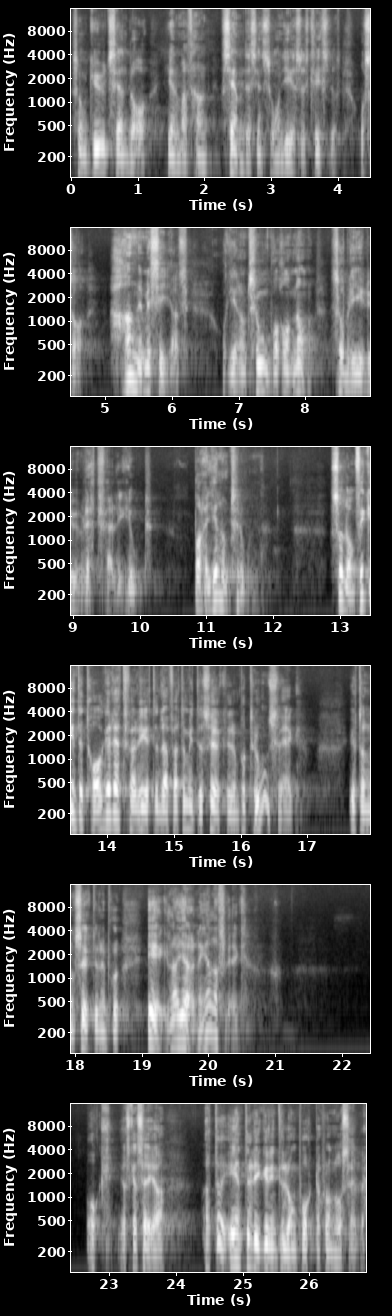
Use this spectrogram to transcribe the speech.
som Gud sen la genom att han sände sin son Jesus Kristus och sa han är Messias och genom tron på honom så blir du rättfärdiggjord. Bara genom tron. Så de fick inte tag i rättfärdigheten därför att de inte sökte den på trons väg utan de sökte den på egna gärningarnas väg. Och jag ska säga att det inte ligger inte långt borta från oss heller.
